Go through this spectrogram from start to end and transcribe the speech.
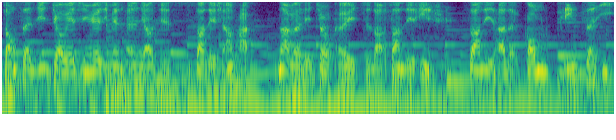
从圣经旧约新约里面才能了解上帝想法，那么你就可以知道上帝的应许，上帝他的公平正义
